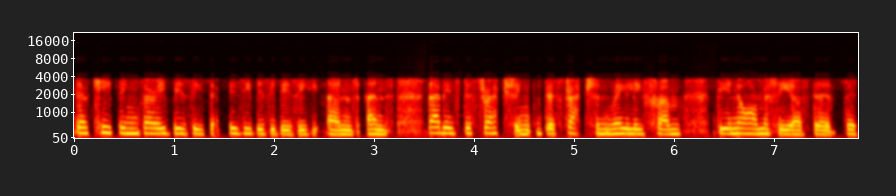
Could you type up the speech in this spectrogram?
They're keeping very busy. They're busy, busy, busy, and and that is distraction distraction really from the enormity of the the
